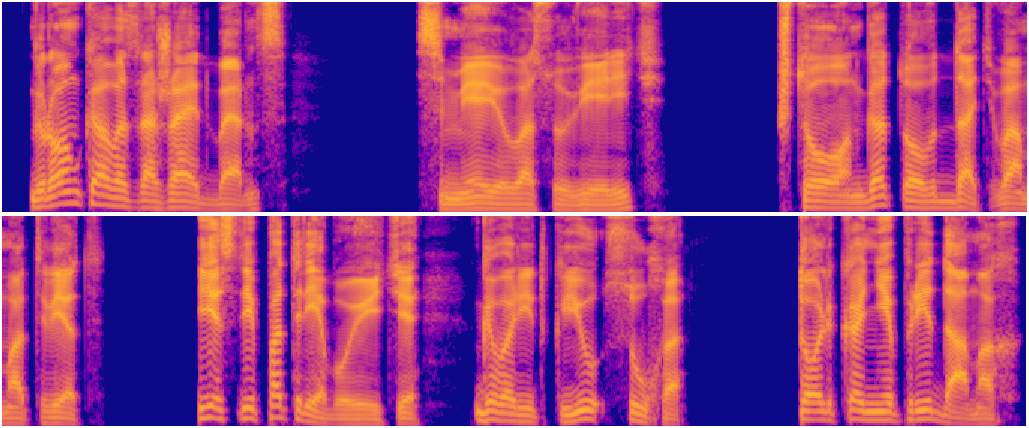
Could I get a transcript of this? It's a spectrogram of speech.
— громко возражает Бернс. «Смею вас уверить, что он готов дать вам ответ, если потребуете», — говорит Кью сухо. «Только не при дамах.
